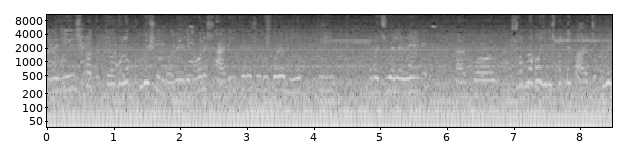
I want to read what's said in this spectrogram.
মানে জিনিসপত্রগুলো খুবই সুন্দর। মানে শাড়ি থেকে শুরু করে মূর্তি, তারপর জুয়েলারি তারপর সব রকম জিনিসপত্রই পাওয়া যাচ্ছে, খুবই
